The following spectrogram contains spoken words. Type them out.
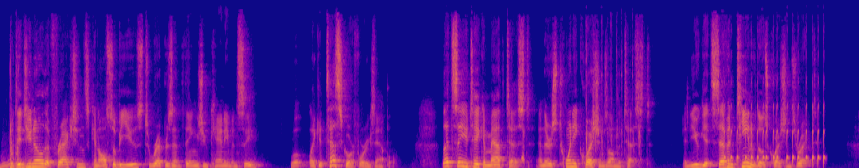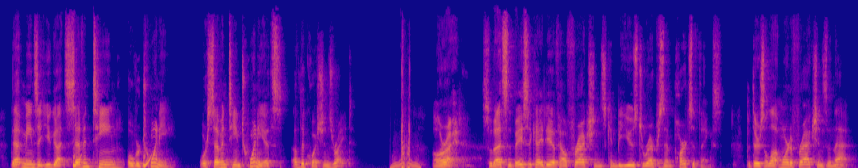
But did you know that fractions can also be used to represent things you can't even see? Well, like a test score, for example. Let's say you take a math test and there's 20 questions on the test, and you get 17 of those questions right. That means that you got 17 over 20, or 17 twentieths of the questions right. All right, so that's the basic idea of how fractions can be used to represent parts of things. But there's a lot more to fractions than that.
